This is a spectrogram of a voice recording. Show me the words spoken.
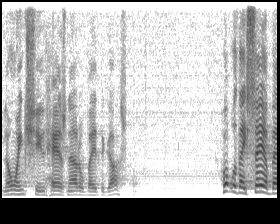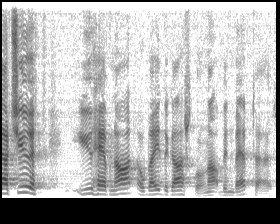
knowing she has not obeyed the gospel. What will they say about you if you have not obeyed the gospel, not been baptized.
